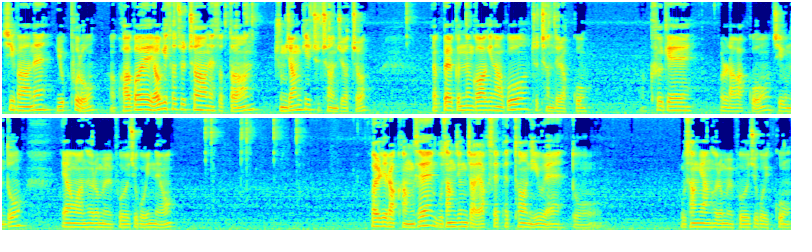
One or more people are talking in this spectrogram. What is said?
시간에 6% 어, 과거에 여기서 추천했었던 중장기 추천주였죠. 역별 끊는 거 확인하고 추천드렸고 어, 크게 올라갔고 지금도 양호한 흐름을 보여주고 있네요. 권리락 강세, 무상증자 약세 패턴 이후에 또 우상향 흐름을 보여주고 있고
